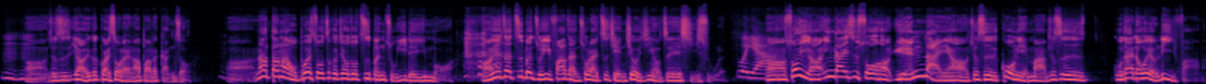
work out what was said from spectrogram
嗯嗯，啊，就是要有一个怪兽来，然后把他赶走，啊，那当然我不会说这个叫做资本主义的阴谋啊，啊，因为在资本主义发展出来之前就已经有这些习俗了，对呀，啊，所以啊，应该是说哈，原来啊，就是过年嘛，就是古代都会有历法嘛，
